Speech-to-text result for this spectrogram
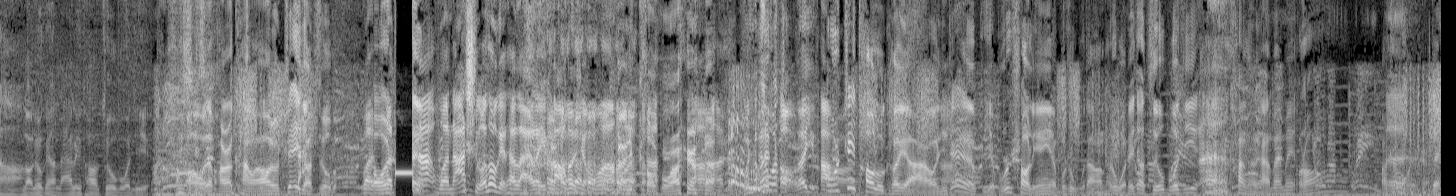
啊，老刘给他来了一套自由搏击。哦，我在旁边看我，哦，这叫自由搏，我哦我我拿我拿舌头给他来了一套，行吗？口活是吧？啊，我我口了一套。我说这套路可以啊，我你这个也不是少林，也不是武当，他说我这叫自由搏击，你看看 MMA，我说哦，啊，这么呃回事，对，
